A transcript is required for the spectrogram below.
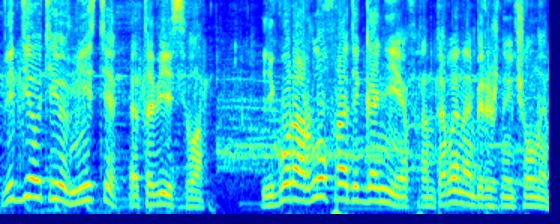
Ведь делать ее вместе – это весело. Егор Орлов, Радик Ганеев, РНТВ «Набережные Челны».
